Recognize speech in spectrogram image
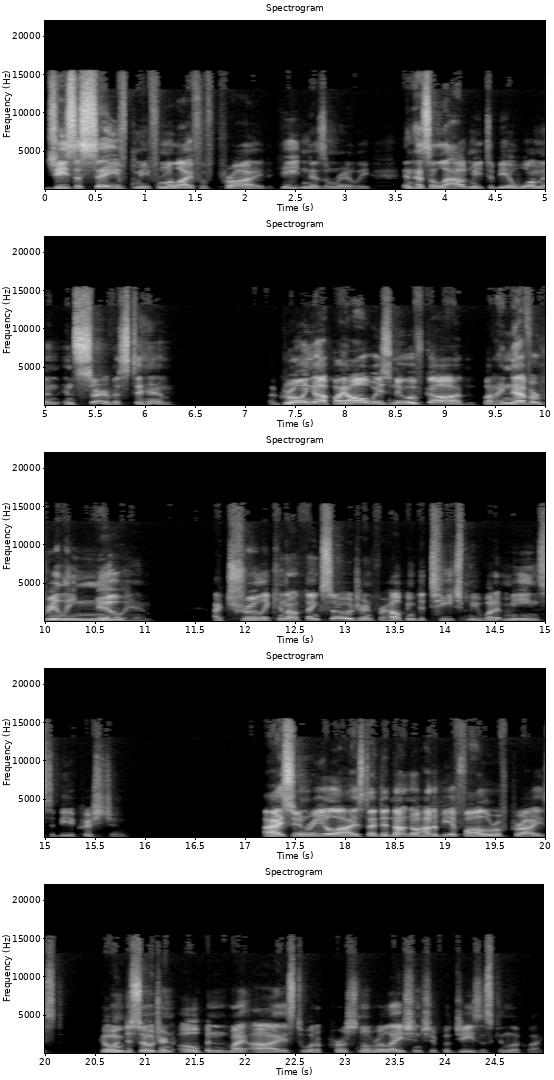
Jesus saved me from a life of pride, hedonism really, and has allowed me to be a woman in service to him. Uh, growing up, I always knew of God, but I never really knew him. I truly cannot thank Sojourn for helping to teach me what it means to be a Christian. I soon realized I did not know how to be a follower of Christ. Going to Sojourn opened my eyes to what a personal relationship with Jesus can look like.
